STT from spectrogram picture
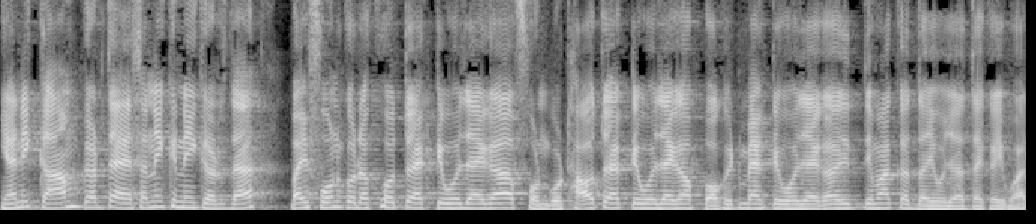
यानी काम करता है, ऐसा नहीं कि नहीं करता, भाई फ़ोन को रखो तो एक्टिव हो जाएगा फ़ोन को उठाओ तो एक्टिव हो जाएगा पॉकेट में एक्टिव हो जाएगा दिमाग का दही हो जाता है कई बार।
